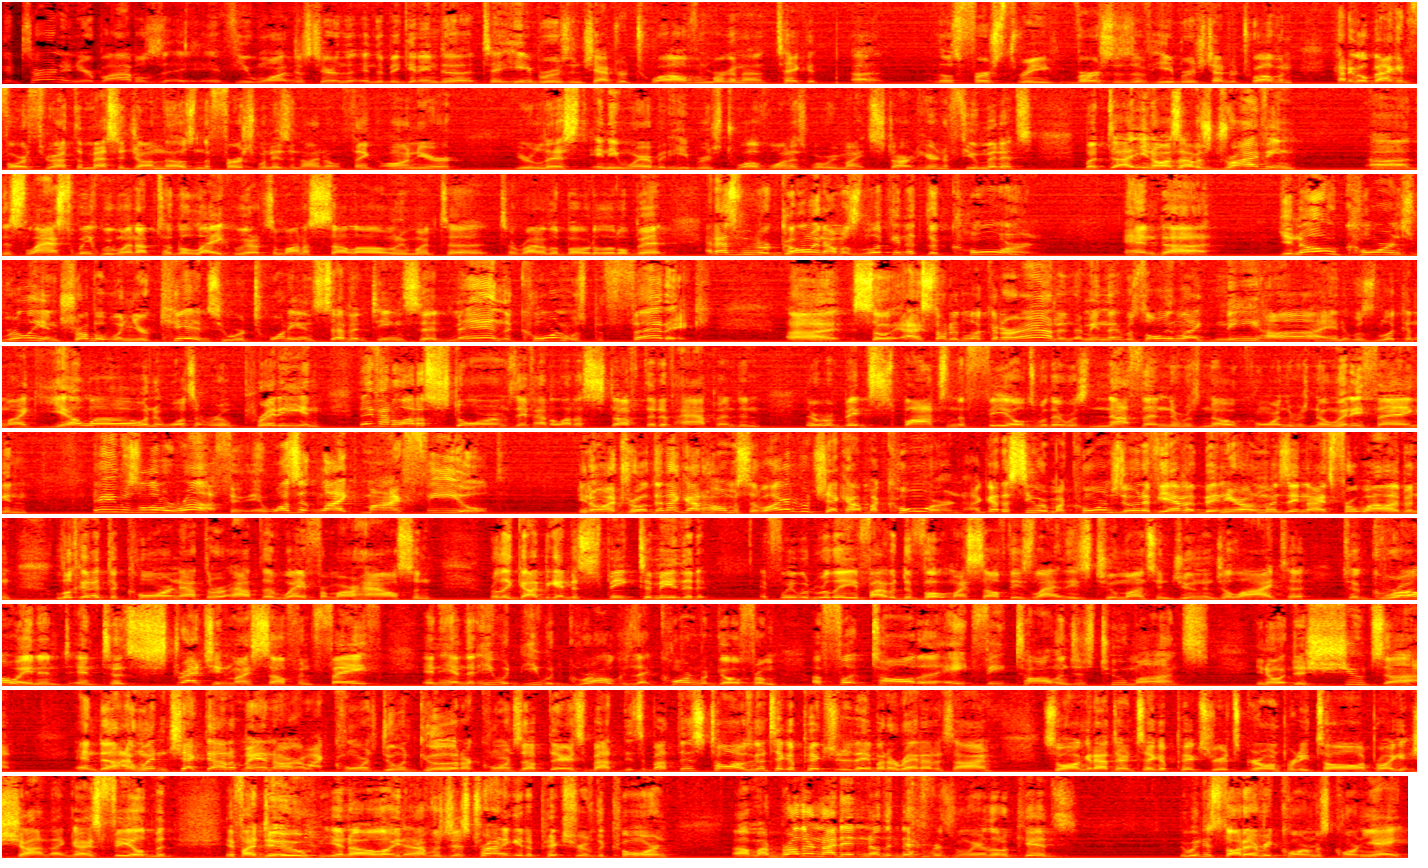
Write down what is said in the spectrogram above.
could turn in your Bibles, if you want, just here in the, in the beginning to, to Hebrews in chapter 12, and we're going to take it, uh, those first three verses of Hebrews chapter 12 and kind of go back and forth throughout the message on those. And the first one isn't, I don't think, on your, your list anywhere, but Hebrews 12.1 is where we might start here in a few minutes. But, uh, you know, as I was driving uh, this last week, we went up to the lake, we went up to Monticello, and we went to, to ride on the boat a little bit. And as we were going, I was looking at the corn. And, uh, you know, corn's really in trouble when your kids who were 20 and 17 said, Man, the corn was pathetic. Uh, so I started looking around, and I mean, it was only like knee high, and it was looking like yellow, and it wasn't real pretty. And they've had a lot of storms, they've had a lot of stuff that have happened, and there were big spots in the fields where there was nothing, there was no corn, there was no anything, and it was a little rough. It, it wasn't like my field. You know, I drove, then I got home and said, well, I got to go check out my corn. I got to see where my corn's doing. If you haven't been here on Wednesday nights for a while, I've been looking at the corn out the, out the way from our house. And really, God began to speak to me that if we would really, if I would devote myself these, last, these two months in June and July to, to growing and, and to stretching myself in faith in Him, that He would, he would grow because that corn would go from a foot tall to eight feet tall in just two months. You know, it just shoots up. And uh, I went and checked out, man, our, my corn's doing good. Our corn's up there. It's about, it's about this tall. I was going to take a picture today, but I ran out of time. So I'll get out there and take a picture. It's growing pretty tall. I'll probably get shot in that guy's field. But if I do, you know, I was just trying to get a picture of the corn. Uh, my brother and I didn't know the difference when we were little kids. We just thought every corn was corn you ate.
